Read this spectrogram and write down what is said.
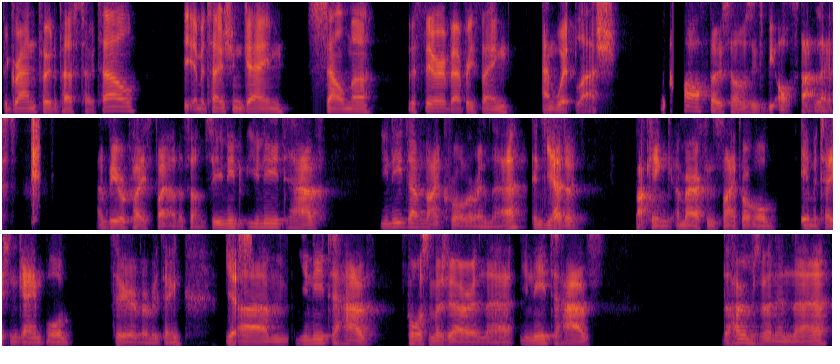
The Grand Budapest Hotel, The Imitation Game, Selma, The Theory of Everything, and Whiplash. half those films need to be off that list and be replaced by other films. So you need you need to have you need to have Nightcrawler in there instead Yeah. of fucking American Sniper or Imitation Game or Theory of Everything. Yes. Um, you need to have Force Majeure in there. You need to have The Homesman in there.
